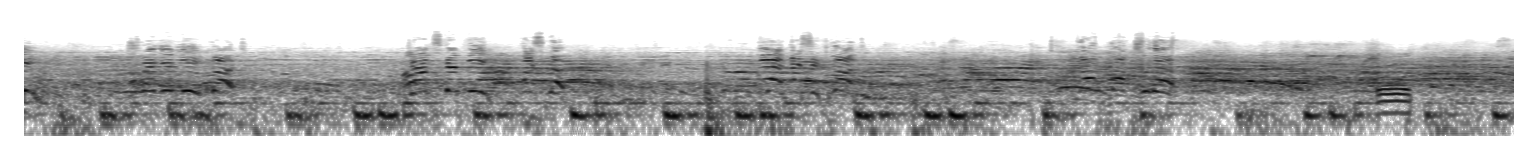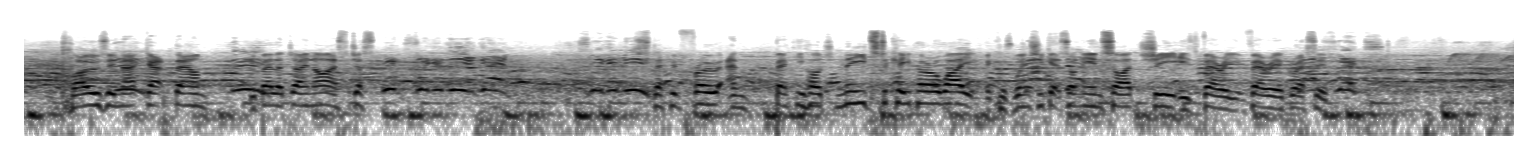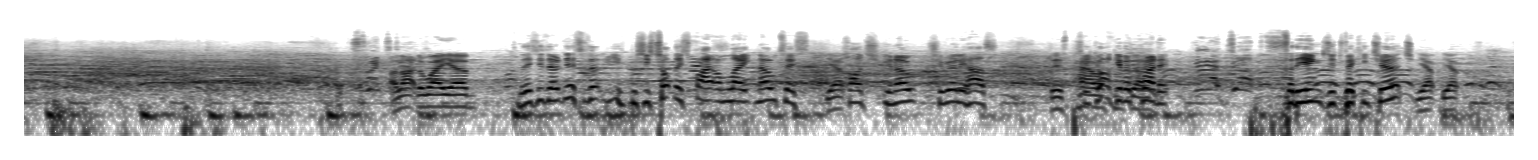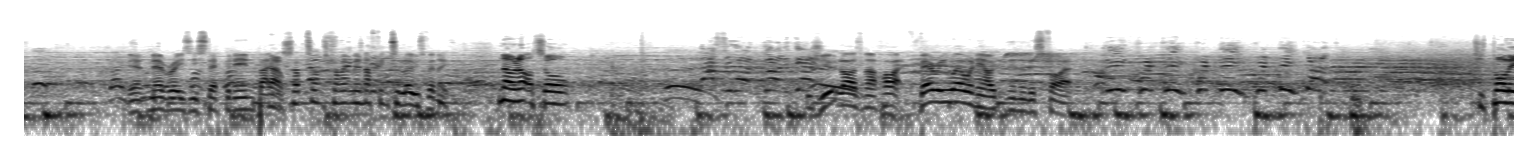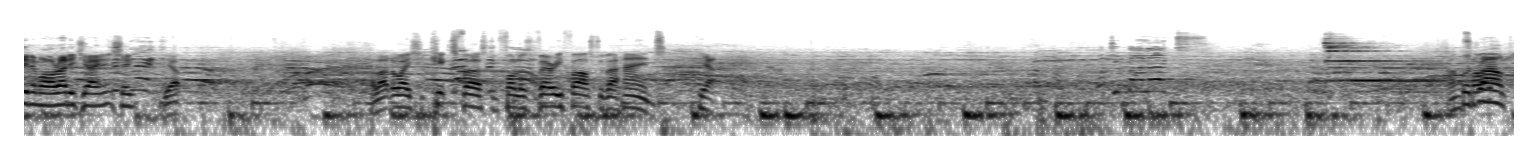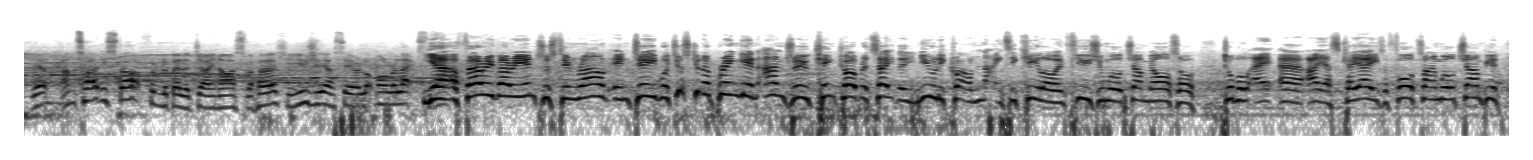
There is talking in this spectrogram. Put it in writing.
Closing that gap down. The Bella Jane Ice just stepping through, and Becky Hodge needs to keep her away because when she gets on the inside, she is very, very aggressive. I like the way um, But this is a, this is a, she's took this fight on late notice. Yep. Hodge, you know, she really has. So there's you've got to give her from Jane. credit for the injured Vicky Church. Yep, yep. Yeah, never easy stepping in. But No. sometimes coming with nothing to lose, Vinny. No, not at all. She's utilising her height very well in the opening of this fight. She's bullying him already, Jane, isn't she? Yep. I like the way she kicks first and follows very fast with her hands. Yeah. Good Untidy- round. Yep, untidy start from Labella Jane Ice for her. She usually I see her a lot more relaxed. Yeah, a very, very interesting round indeed. We're just going to bring in Andrew King Cobra Tate, the newly crowned 90 kilo Enfusion World Champion, also double a- uh, ISKA. He's a four time world champion.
